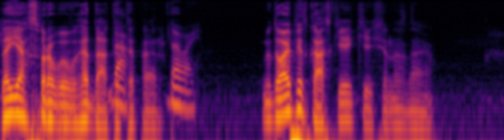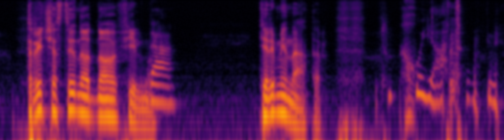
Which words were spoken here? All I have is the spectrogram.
Да я спробую вгадати Да. тепер. Давай. Ну, давай підказки якісь, я не знаю. Три частини одного фільму. Да. Термінатор. Хуята.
